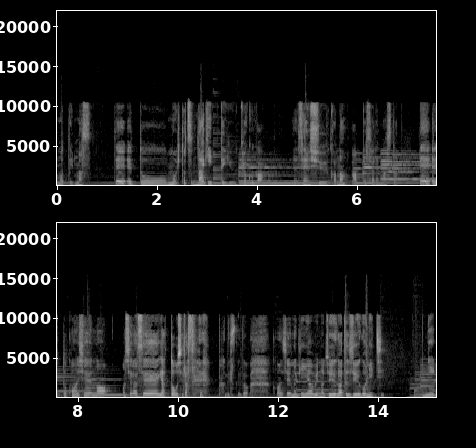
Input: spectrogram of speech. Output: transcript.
思っています。で、えっと、もう一つ「なぎ」っていう曲が先週かなアップされました。で、えっと、今週のお知らせやっとお知らせ なんですけど今週の金曜日の10月15日に、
